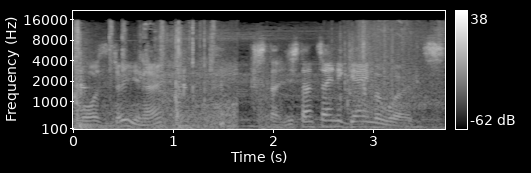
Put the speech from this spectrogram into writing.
claws too, you know. Just don't, say any gamer words.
